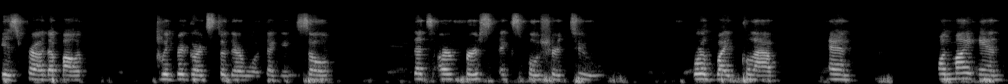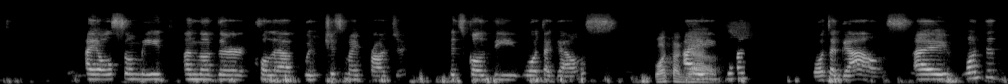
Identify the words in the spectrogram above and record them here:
is proud about with regards to their Watage. So that's our first exposure to worldwide collab. And on my end, I also made another collab, which is my project. It's called the Watagals. A I want. I wanted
